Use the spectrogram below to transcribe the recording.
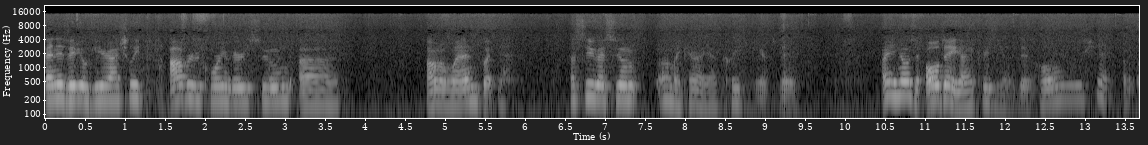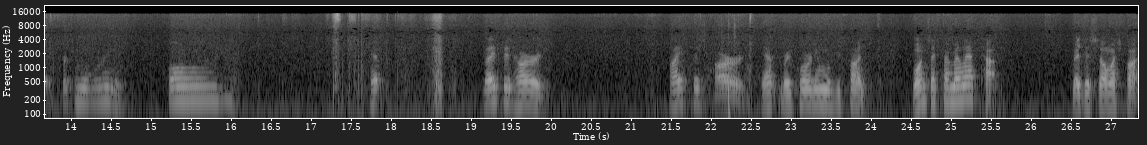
end this video here. Actually, I'll be recording very soon. Uh, I don't know when, but I'll see you guys soon. Oh my god, I got crazy here today. I didn't notice it all day. I had crazy like this. Holy shit! I look like freaking Wolverine. Holy shit. Yep. Life is hard. Life is hard. Yep, recording will be fun. Once I find my laptop. This is so much fun.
